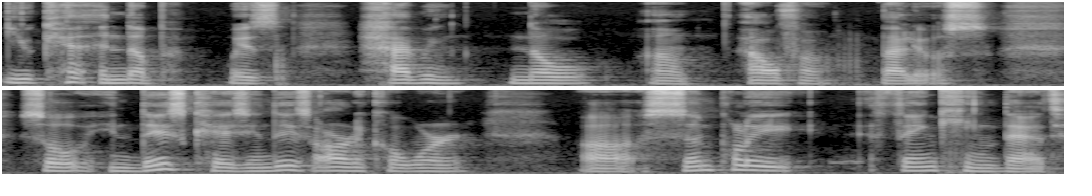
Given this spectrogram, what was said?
you can end up with having no um, alpha values. So in this case, in this article, we're uh, simply thinking that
